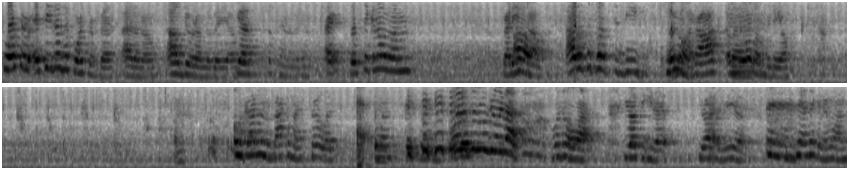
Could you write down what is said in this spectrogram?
Fourth or it's either the fourth or fifth. I don't know. I'll do it on the video. Yeah. Just on the video. All right, let's take another one. Ready? Oh, Go. I was supposed to be keeping track, I'm doing it but on video. Oh, it got in the back of my throat. Like it went straight oh, this is really bad. Look at all that. You have to eat it. You have to eat it. You can't take a new one.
